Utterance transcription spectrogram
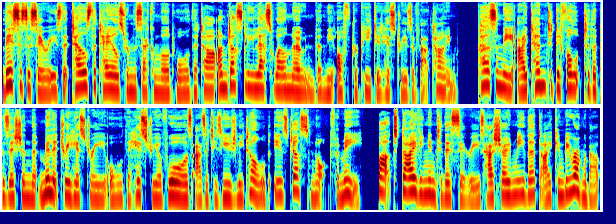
This is a series that tells the tales from the Second World War that are unjustly less well known than the oft repeated histories of that time. Personally, I tend to default to the position that military history, or the history of wars as it is usually told, is just not for me. But diving into this series has shown me that I can be wrong about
